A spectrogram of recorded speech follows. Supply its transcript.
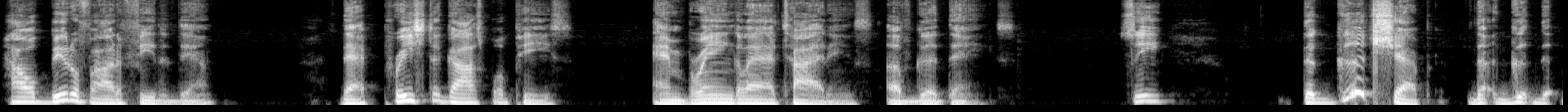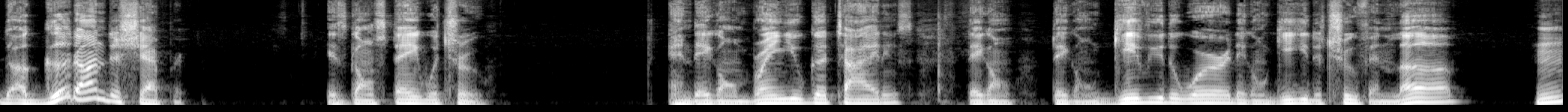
how beautiful are the feet of them that preach the gospel of peace and bring glad tidings of good things. See, the good shepherd, the good, the, a good under shepherd is gonna stay with truth, and they're gonna bring you good tidings. They're gonna they're gonna give you the word. They're gonna give you the truth and love, hmm?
